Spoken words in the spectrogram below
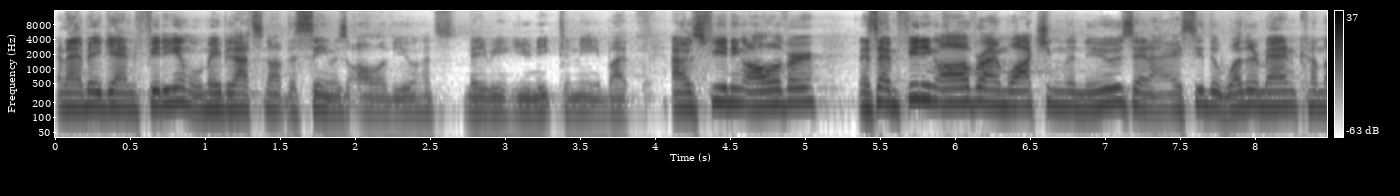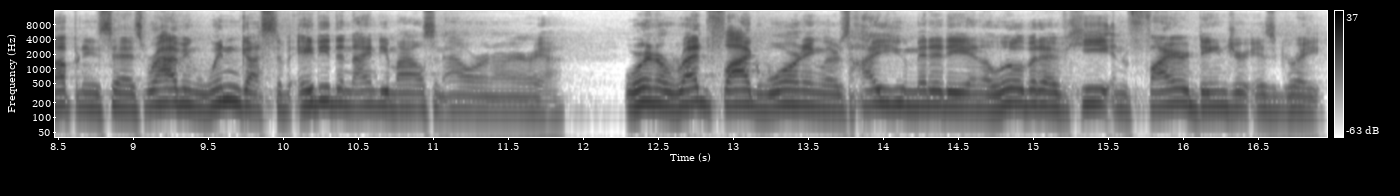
and I began feeding him. Well, maybe that's not the same as all of you. That's maybe unique to me. But I was feeding Oliver. And as I'm feeding Oliver, I'm watching the news and I see the weatherman come up and he says, We're having wind gusts of 80 to 90 miles an hour in our area. We're in a red flag warning. There's high humidity and a little bit of heat, and fire danger is great.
